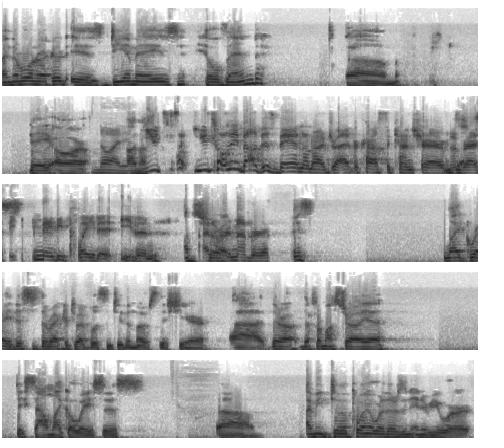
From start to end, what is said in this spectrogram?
My number one record is DMA's Hills End. Um, They are No idea. a- You t- you told me about this band on our drive across the country. I remember. Yes. I think you maybe played it even. I'm I don't I- remember. this like Ray, this is the record I've listened to the most this year. Uh, they're they're from Australia. They sound like Oasis. Um, I mean, to the point where there's an interview where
